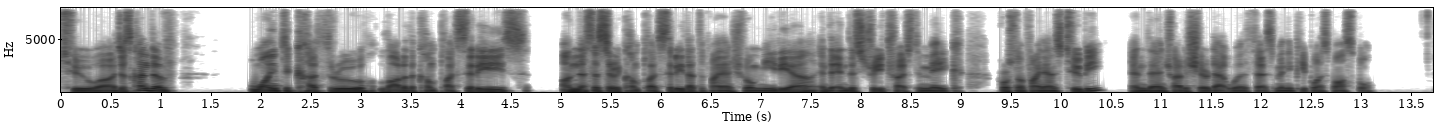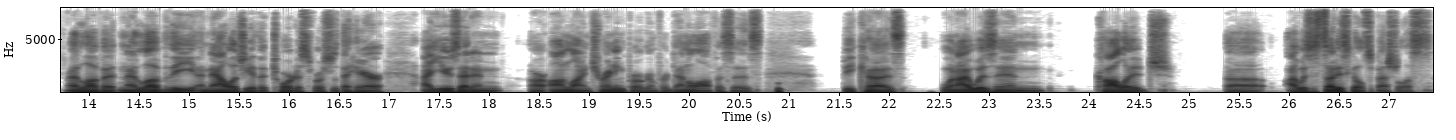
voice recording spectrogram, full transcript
to uh, just kind of wanting to cut through a lot of the complexities, unnecessary complexity that the financial media and the industry tries to make personal finance to be, and then try to share that with as many people as possible. I love it. And I love the analogy of the tortoise versus the hare. I use that in our online training program for dental offices because when I was in college, uh, I was a study skills specialist.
